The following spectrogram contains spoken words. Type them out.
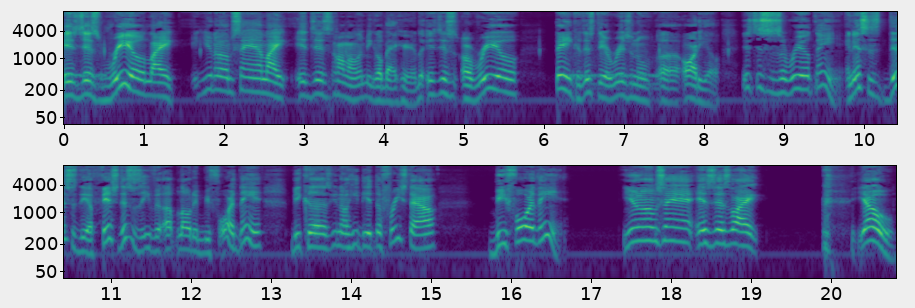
it's just real. Like, you know what I'm saying? Like, it just, hold on, let me go back here. It's just a real, thing because it's the original uh, audio. This this is a real thing, and this is this is the official. This was even uploaded before then because you know he did the freestyle before then. You know what I'm saying? It's just like, yo,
